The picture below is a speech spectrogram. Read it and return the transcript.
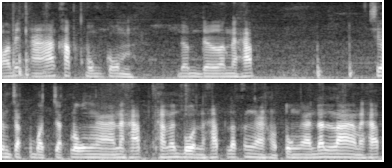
รอยเบ็ดอาร์ครับกลมๆ เดิมๆนะครับ เชื่อมจากบอดจากโรงงานนะครับทางด้านบนนะครับ แล้วก็งานของตรงงานด้านล่างนะครับ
